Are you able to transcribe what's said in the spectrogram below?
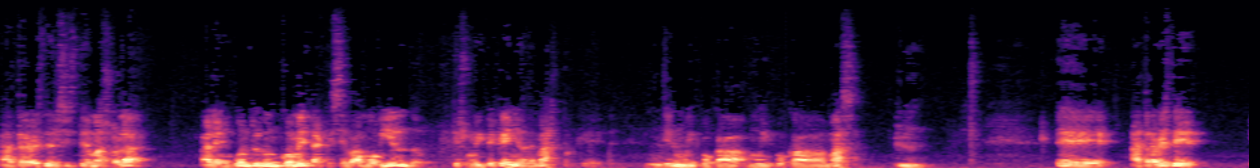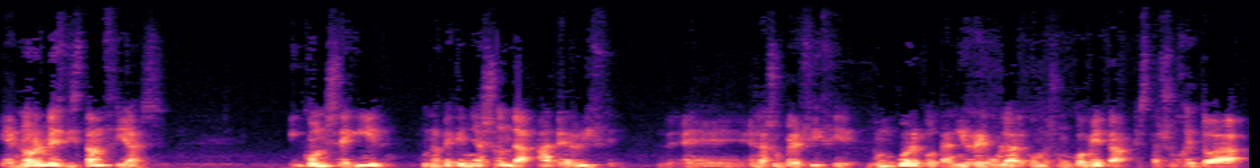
a través del sistema solar al encuentro de un cometa que se va moviendo, que es muy pequeño además, porque tiene muy poca, muy poca masa, eh, a través de enormes distancias y conseguir que una pequeña sonda aterrice eh, en la superficie de un cuerpo tan irregular como es un cometa, que está sujeto a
